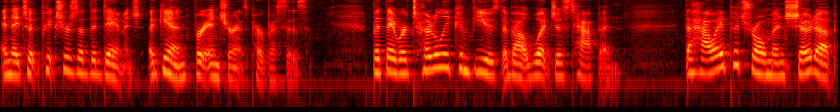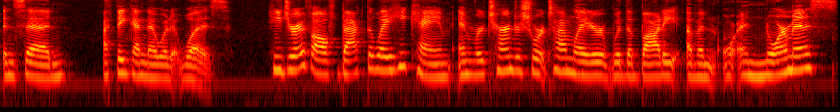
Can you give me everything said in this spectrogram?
and they took pictures of the damage, again for insurance purposes. But they were totally confused about what just happened. The highway patrolman showed up and said, I think I know what it was. He drove off back the way he came and returned a short time later with the body of an enormous,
